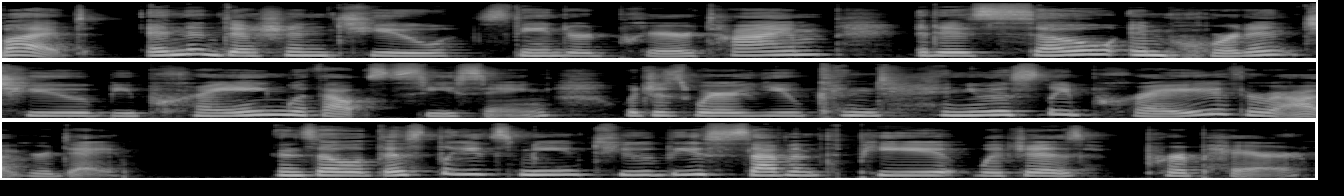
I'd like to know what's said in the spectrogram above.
But in addition to standard prayer time, it is so important to be praying without ceasing, which is where you continuously pray throughout your day. And so this leads me to the seventh P, which is prepare.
